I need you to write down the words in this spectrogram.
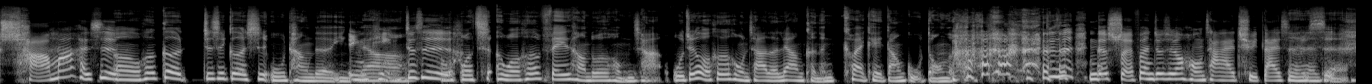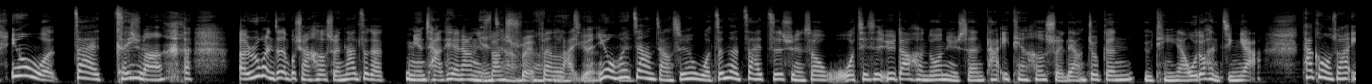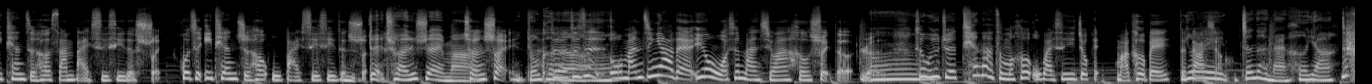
茶吗？还是嗯，我喝各就是各式无糖的饮料。饮品就是我，我吃，我喝非常多的红茶。我觉得我喝红茶的量可能快可以当股东了。就是你的水分就是用红茶来取代，是不是？对对对，因为我在可以吗？呃呃，如果你真的不喜欢喝水，那这个勉强可以让你算水分来源。因为我会这样讲，是因为我真的在咨询的时候，我其实遇到很多女生，她一天喝水量就跟雨婷一样，我都很惊讶。她跟我说，她一天只喝三百 CC 的水，或者一天只喝五百 CC 的水。对，纯水吗？纯水，有可能。对，就是我蛮惊讶的，因为我是蛮喜欢喝水的人，嗯、所以我就觉得天哪，怎么喝五百 CC 就可以马克杯的大小？真的很难喝呀。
